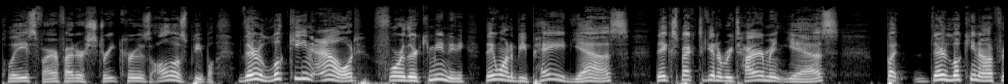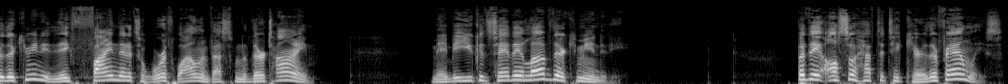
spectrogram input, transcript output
police, firefighters, street crews, all those people. They're looking out for their community. They want to be paid, yes. They expect to get a retirement, yes. But they're looking out for their community. They find that it's a worthwhile investment of their time. Maybe you could say they love their community. But they also have to take care of their families.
